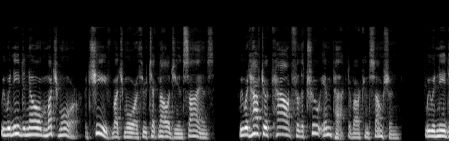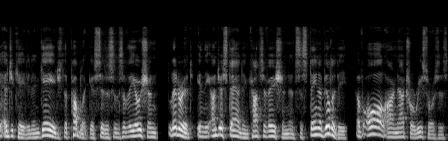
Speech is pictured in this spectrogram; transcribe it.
We would need to know much more, achieve much more through technology and science. We would have to account for the true impact of our consumption. We would need to educate and engage the public as citizens of the ocean literate in the understanding, conservation, and sustainability of all our natural resources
